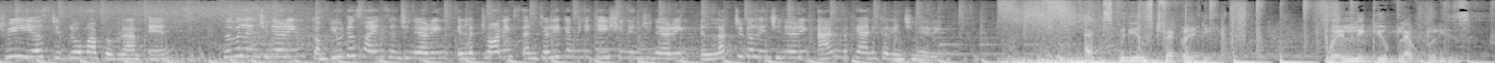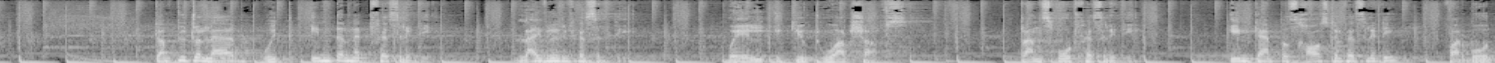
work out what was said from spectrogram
3 years diploma program in Civil Engineering, Computer Science Engineering, Electronics and Telecommunication Engineering, Electrical Engineering and Mechanical Engineering. experienced faculty, well-equipped laboratories, computer lab with internet facility, library facility, well-equipped workshops, transport facility, in-campus hostel facility for both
